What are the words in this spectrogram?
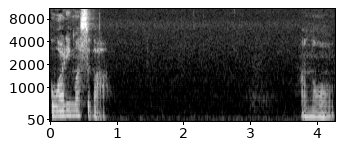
終わりますがあの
